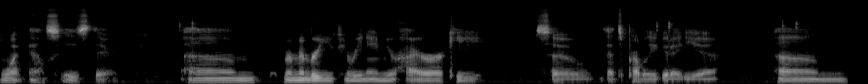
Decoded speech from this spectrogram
what else is there? Um, remember, you can rename your hierarchy, so that's probably a good idea. Um,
